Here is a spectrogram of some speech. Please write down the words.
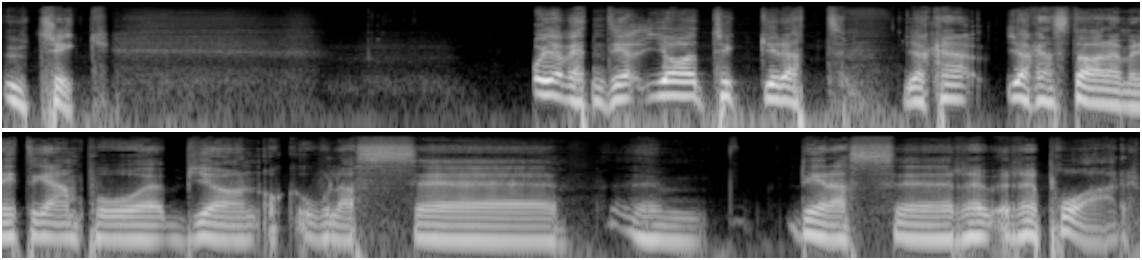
uttryck. Och jag vet inte, jag, jag tycker att jag kan, jag kan störa mig lite grann på Björn och Olas eh, eh, deras eh, re, repertoar.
